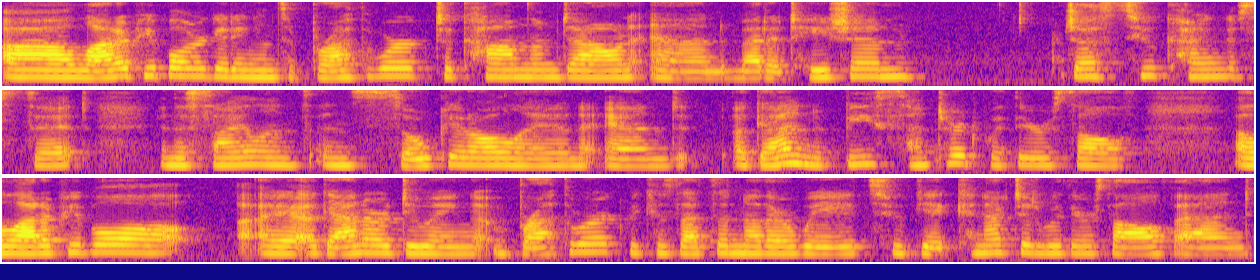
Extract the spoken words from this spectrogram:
Uh, a lot of people are getting into breath work to calm them down and meditation just to kind of sit in the silence and soak it all in and again be centered with yourself. A lot of people I, again are doing breath work because that's another way to get connected with yourself. And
